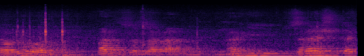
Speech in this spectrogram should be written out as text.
To było bardzo zabawne. No i z resztek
